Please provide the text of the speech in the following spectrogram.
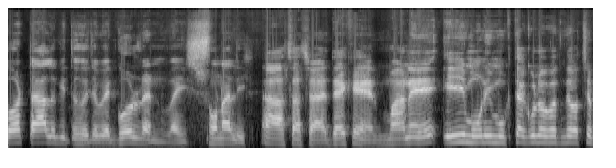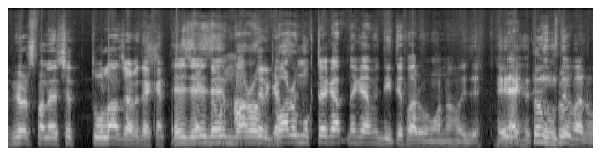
গড়টা আলোকিত হয়ে যাবে গোল্ডেন ভাই সোনালী। আচ্ছা আচ্ছা দেখেন মানে এই মণি মুক্তা গুলো কিন্তু হচ্ছে ভিউয়ার্স মানে হচ্ছে তোলা যাবে দেখেন। এই যে এই যে বড় বড় মুখটাকে আপনাকে আমি দিতে পারব মনে হয় যে একদম তুলতে পারব।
